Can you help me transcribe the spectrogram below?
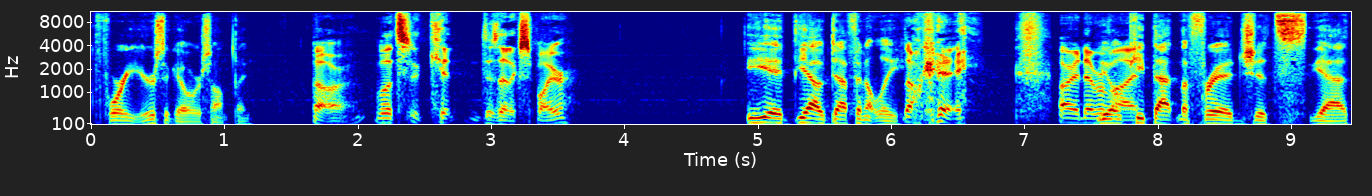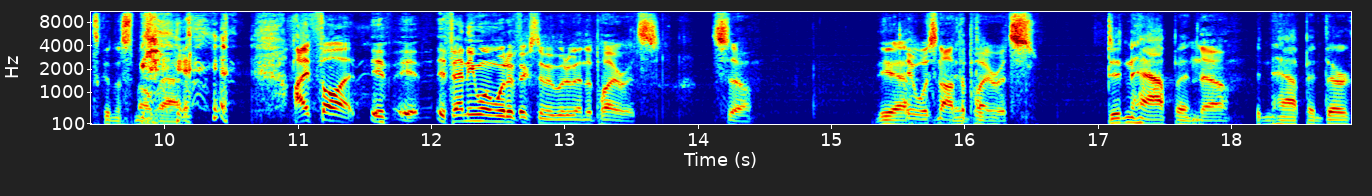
four years ago or something. Oh, well, let's, does that expire? Yeah, yeah definitely. Okay. All right, never You'll mind. keep that in the fridge. It's yeah, it's going to smell bad. I thought if, if if anyone would have fixed him, it would have been the Pirates. So yeah, it was not the didn't- Pirates. Didn't happen. No. didn't happen. They're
